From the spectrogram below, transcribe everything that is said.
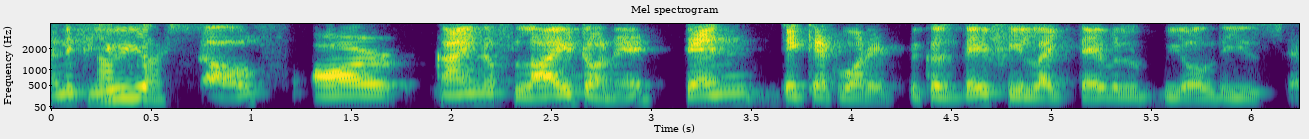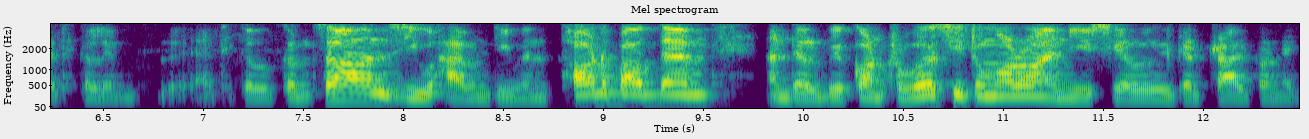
And if you yourself are kind of light on it, then they get worried because they feel like there will be all these ethical ethical concerns. You haven't even thought about them, and there'll be a controversy tomorrow, and UCL will get dragged on it.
